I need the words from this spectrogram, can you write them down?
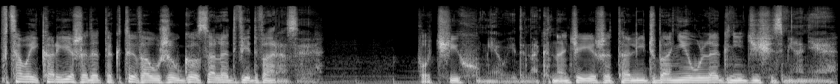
w całej karierze detektywa użył go zaledwie dwa razy. Po cichu miał jednak nadzieję, że ta liczba nie ulegnie dziś zmianie,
